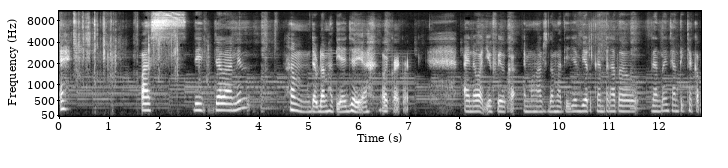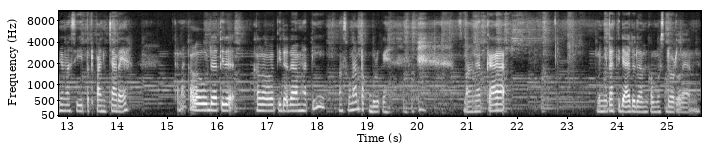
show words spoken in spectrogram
eh pas dijalanin hmm jawab dalam hati aja ya wek wek wek I know what you feel kak emang harus dalam hati aja biar ganteng atau ganteng cantik cakepnya masih terpancar ya karena kalau udah tidak kalau tidak dalam hati langsung nampak buluknya Semangat kak. Menyerah tidak ada dalam kamus Dorland.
